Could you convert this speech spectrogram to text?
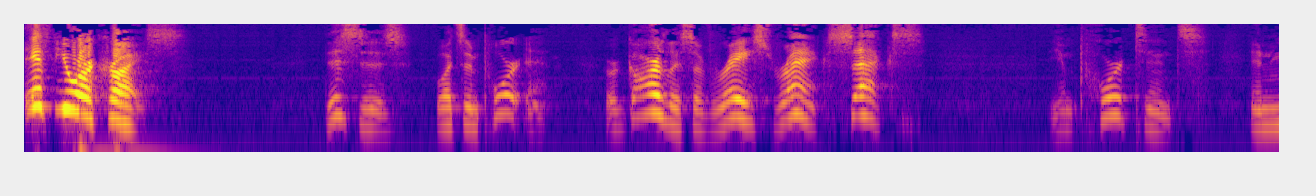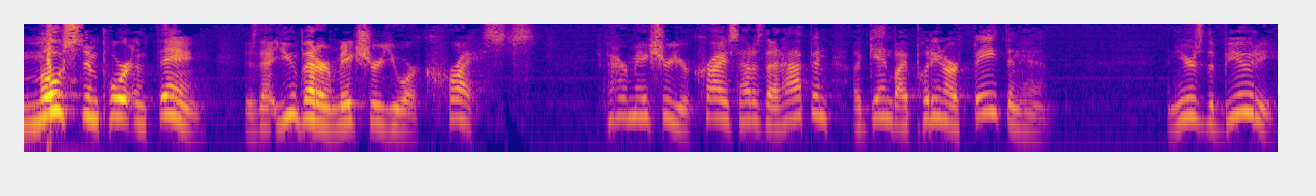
if you are Christ, this is what's important, regardless of race, rank, sex. The important and most important thing is that you better make sure you are Christ's. You better make sure you're Christ. How does that happen? Again, by putting our faith in Him. And here's the beauty.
